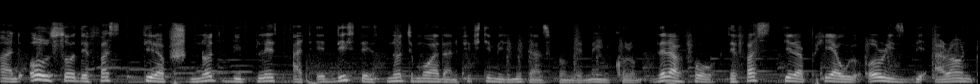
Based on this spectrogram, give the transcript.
and also the first stirrup should not be placed at a distance not more than 50 mm from the main column. Therefore, the first stirrup here will always be around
